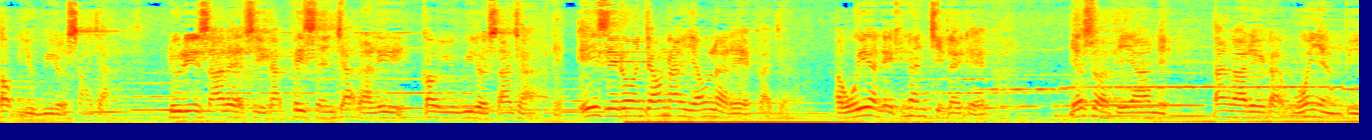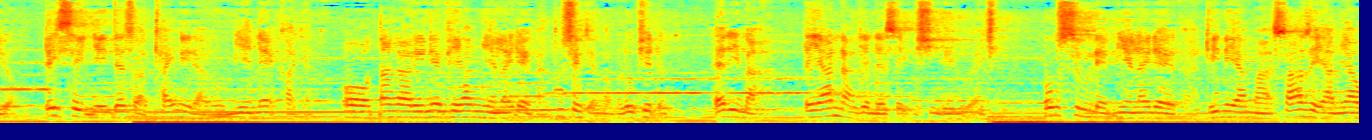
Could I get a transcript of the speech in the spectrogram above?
ကောက်ယူပြီးတော့စားကြတယ် လူတွေစားတဲ့အစီကဖိတ်စင်ကြတာလေးကောက်ယူပြီးတော့စားကြရတယ်အေးစေတော်အကြောင်းသားရောက်လာတဲ့အခါကျတော့အဝေးကနေလှမ်းကြည့်လိုက်တဲ့အခါမြတ်စွာဘုရားနဲ့တန်ဃာတွေကဝန်းရံပြီးတော့တိတ်ဆိတ်ငြိမ်သက်စွာထိုင်းနေတာကိုမြင်တဲ့အခါကျတော့အော်တန်ဃာတွေနဲ့ဘုရားမြင်လိုက်တဲ့အခါသူစိတ်ထဲမှာဘလို့ဖြစ်တယ်အဲ့ဒီမှာတရားနာခြင်းနဲ့စိတ်မရှိသေးဘူးအဲ့ချိန်အုပ်စုနဲ့မြင်လိုက်တဲ့အခါဒီနေရာမှာစားစရာများ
